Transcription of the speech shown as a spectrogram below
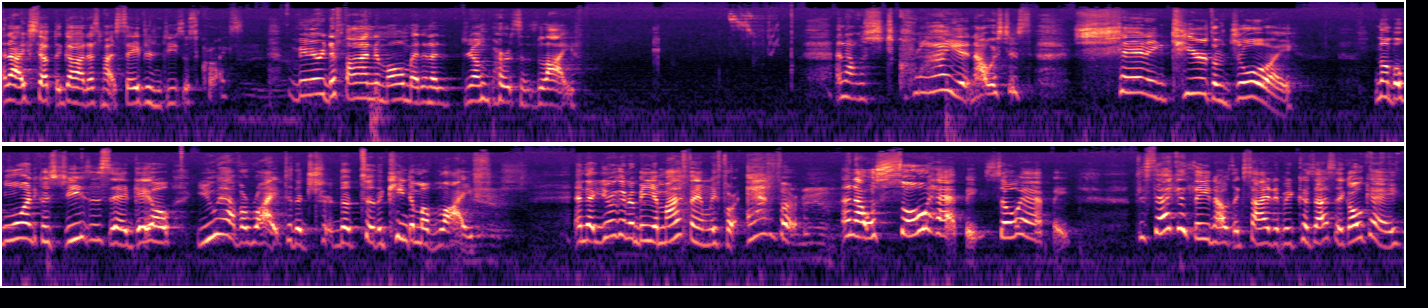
and I accepted God as my Savior in Jesus Christ very defining moment in a young person's life. And I was crying. I was just shedding tears of joy. Number one, because Jesus said, Gail, you have a right to the, the to the kingdom of life. Yes. And that you're going to be in my family forever. Amen. And I was so happy, so happy. The second thing I was excited because I said, okay,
